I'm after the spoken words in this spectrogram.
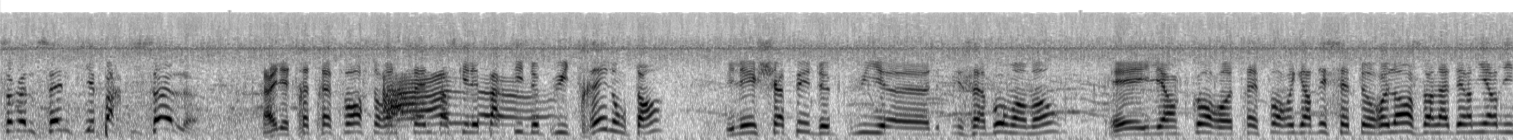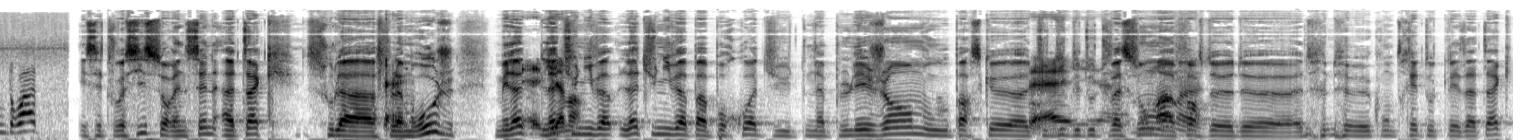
Sorensen qui est parti seul. Ah, il est très très fort Sorensen parce qu'il est parti depuis très longtemps. Il est échappé depuis, euh, depuis un beau moment et il est encore euh, très fort. Regardez cette relance dans la dernière ligne droite. Et cette fois-ci, Sorensen attaque sous la flamme rouge. Mais là, là tu n'y vas, là, tu n'y vas pas. Pourquoi? Tu n'as plus les jambes ou parce que tu dis que de toute façon, à force de, de, de, contrer toutes les attaques,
